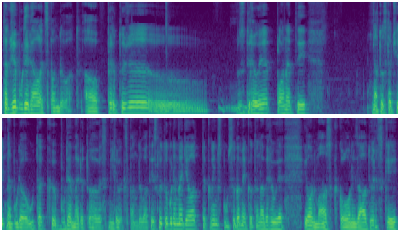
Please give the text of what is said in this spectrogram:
takže bude dál expandovat. A protože zdroje planety na to stačit nebudou, tak budeme do toho vesmíru expandovat. Jestli to budeme dělat takovým způsobem, jako to navrhuje Elon Musk, kolonizátorsky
